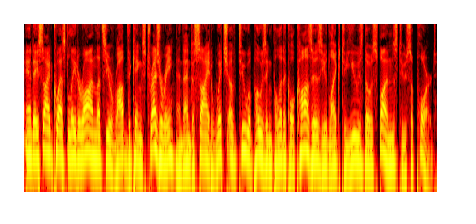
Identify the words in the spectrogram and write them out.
and a side quest later on lets you rob the king's treasury and then decide which of two opposing political causes you'd like to use those funds to support,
